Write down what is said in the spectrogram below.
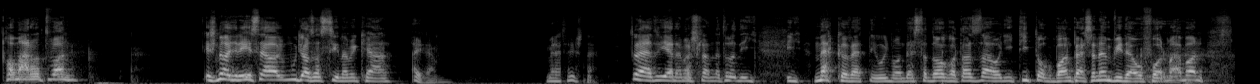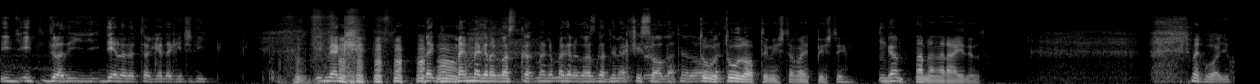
Ha már ott van. És nagy része úgy az a szín, ami kell. Igen. Miért is ne? Lehet, hogy érdemes lenne, tudod, így, így megkövetni úgymond ezt a dolgot azzal, hogy így titokban, persze nem videóformában, így, így tudod, így délelőttönként egy kicsit így, így meg, meg, meg, megragasztga, meg, megragaszgatni, megcsiszolgatni a Túl, dolgokat. túl optimista vagy, Pisti. Igen, Nem lenne rá időd. megoldjuk.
